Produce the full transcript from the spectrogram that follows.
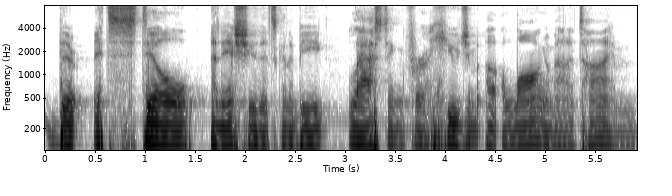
there it's still an issue that's going to be lasting for a huge a long amount of time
